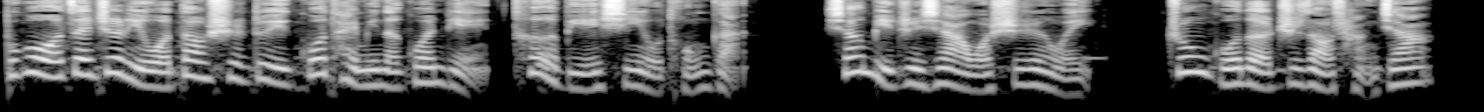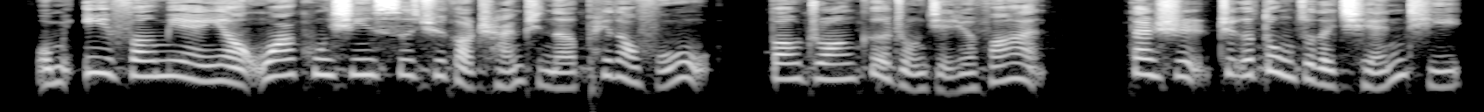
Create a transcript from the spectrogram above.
不过在这里，我倒是对郭台铭的观点特别心有同感。相比之下，我是认为中国的制造厂家，我们一方面要挖空心思去搞产品的配套服务、包装各种解决方案，但是这个动作的前提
